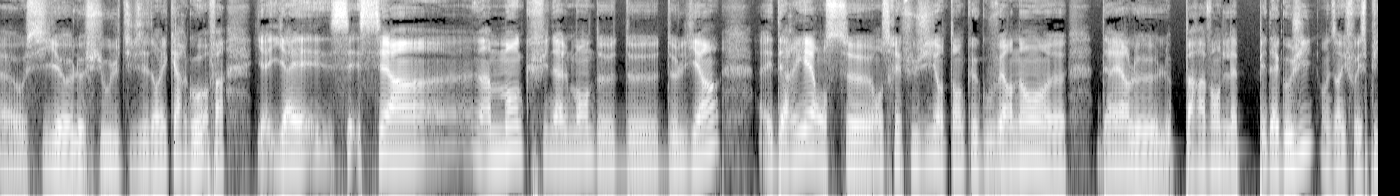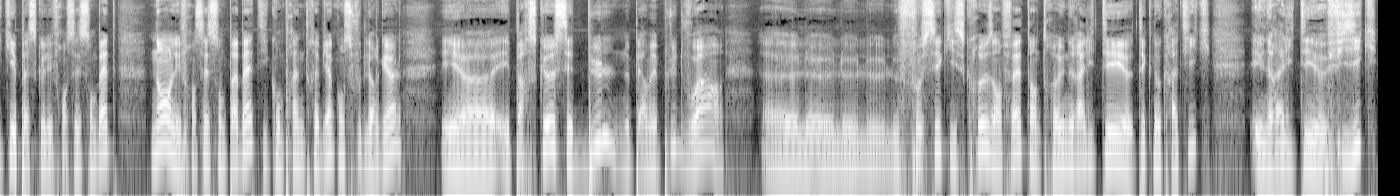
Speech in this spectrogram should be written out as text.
aussi le fuel utilisé dans les cargos. Enfin, y a, c'est un, manque finalement de, de, de lien. Et derrière, on se, on se réfugie en tant que gouvernant euh, derrière le, le paravent de la pédagogie, en disant il faut expliquer parce que les Français sont bêtes. Non, les Français sont pas bêtes, ils comprennent très bien qu'on se fout de leur gueule. Et, euh, parce que cette bulle ne permet plus de voir euh, le, le, fossé qui se creuse en fait entre une réalité euh, technocratique et une réalité physique.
